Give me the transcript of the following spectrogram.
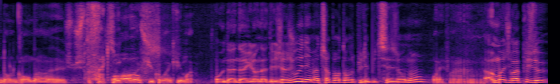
dans le grand bain Euh, je, je trouve pas qu'il est Oh. convaincu convaincu moi Onana, il en a déjà joué des matchs importants depuis le début de saison, non? Ouais, enfin, Moi, j'aurais plus de.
